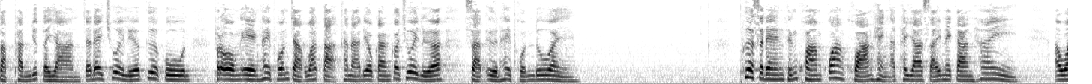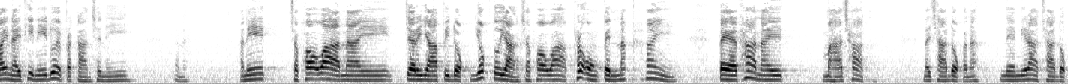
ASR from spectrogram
สัพพัญยุตยานจะได้ช่วยเหลือเกื้อกูล พระองค์เองให้พ้นจากวัตตะขณะเดียวกันก็ช่วยเหลือสัตว์อื่นให้พ้นด้วย เพื่อแสดงถึงความกว้างขวางแห่งอัธยาศัยในการให้เอาไว้ในที่นี้ด้วยประการชนีนะอันนี้เฉพาะว่าในจริยาปิดกยกตัวอย่าง เฉพาะว่าพระองค์เป็นนักให้ แต่ถ้าในมหาชาติในชาดกนะเนมิราชชาดก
